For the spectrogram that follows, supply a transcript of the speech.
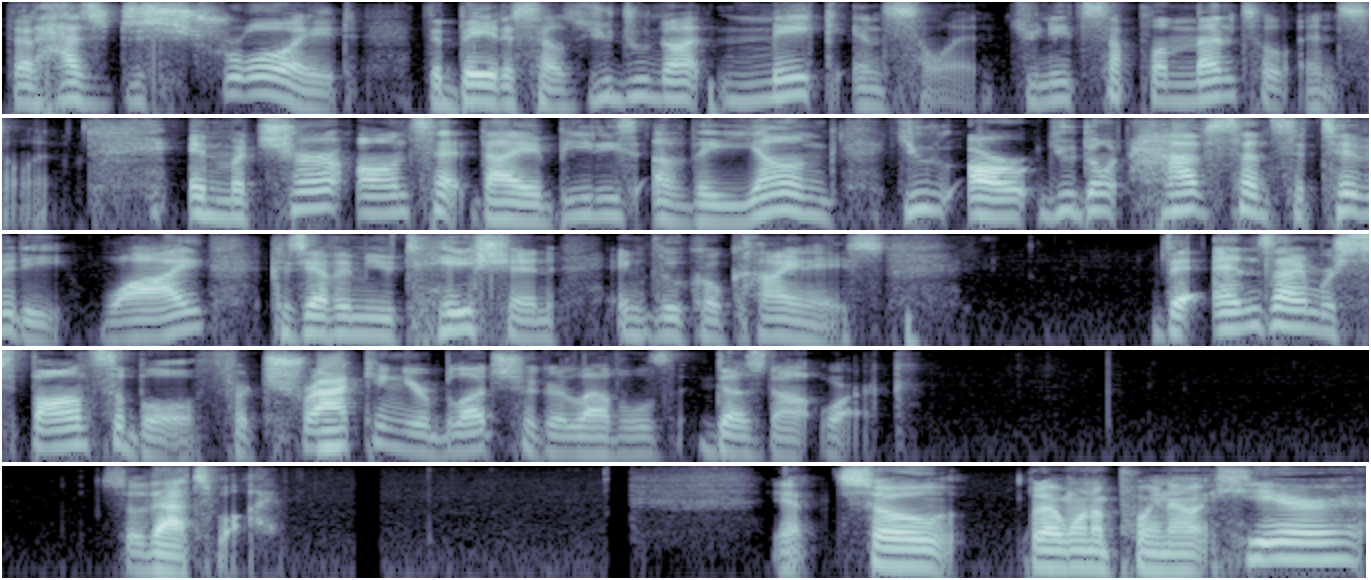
that has destroyed the beta cells. You do not make insulin. You need supplemental insulin. In mature onset diabetes of the young, you are you don't have sensitivity. Why? Because you have a mutation in glucokinase. The enzyme responsible for tracking your blood sugar levels does not work. So that's why. Yeah, so what I want to point out here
